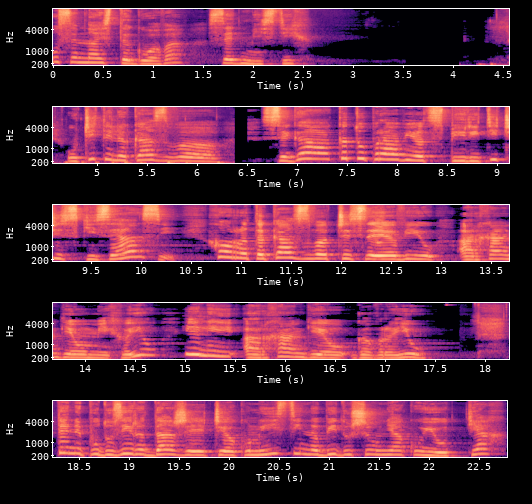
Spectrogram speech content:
18 глава, 7 стих Учителя казва, сега, като правят спиритически сеанси, хората казват, че се е явил Архангел Михаил или Архангел Гавраил. Те не подозират даже, че ако наистина би дошъл някой от тях,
